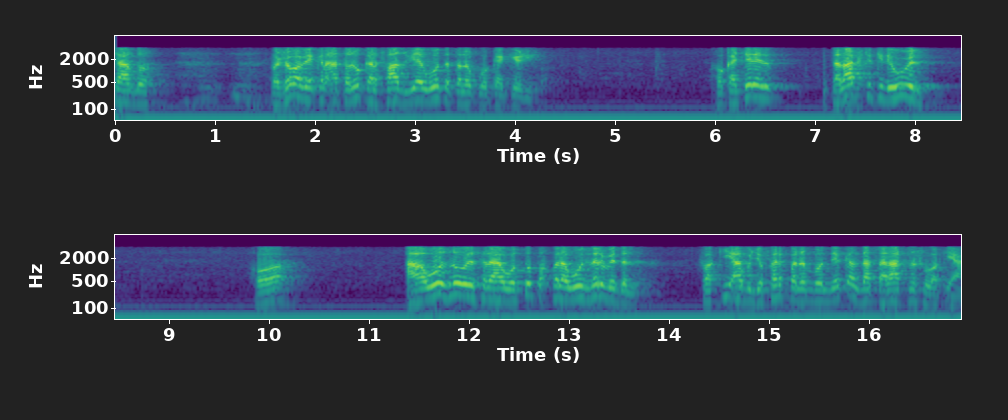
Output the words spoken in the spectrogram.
چاردو په جواب یې کړه تلو کا الفاظ وی وو ته تلو کو کېږي هو کچره طلاق ټکی دی وویل خو اواز نو سره وته په خپل و نر ودل فقيه ابو جعفر په نوم باندې کړه دا طلاق نشو وکیا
